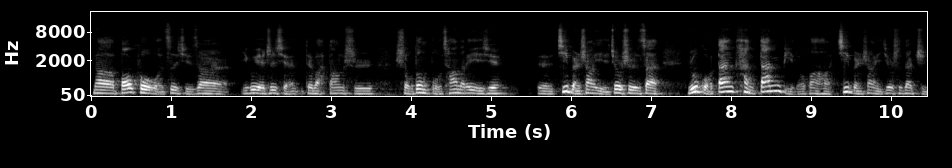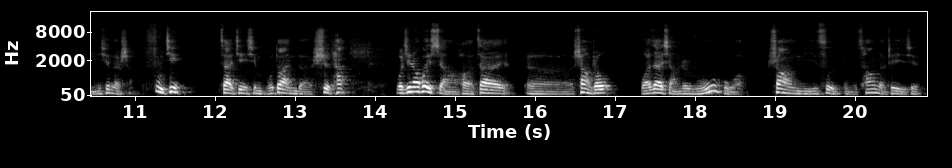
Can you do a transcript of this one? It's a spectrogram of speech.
那包括我自己在一个月之前，对吧？当时手动补仓的那一些，呃，基本上也就是在如果单看单笔的话，哈，基本上也就是在止盈线的上附近，在进行不断的试探。我经常会想哈，在呃上周我还在想着，如果上一次补仓的这一些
